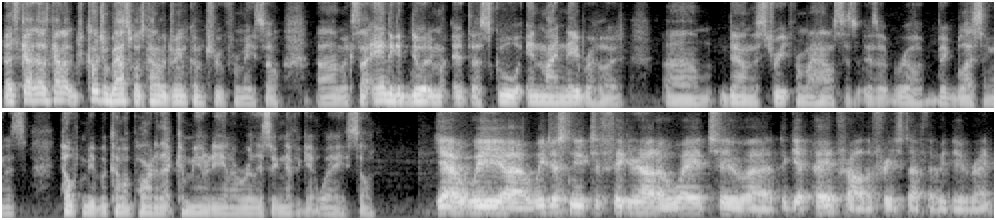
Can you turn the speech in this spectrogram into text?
That's kind of that's kind of coaching basketball is kind of a dream come true for me. So um, excited and to get to do it my, at the school in my neighborhood um, down the street from my house is, is a real big blessing. And it's helped me become a part of that community in a really significant way. So, yeah, we uh, we just need to figure out a way to uh, to get paid for all the free stuff that we do, right?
